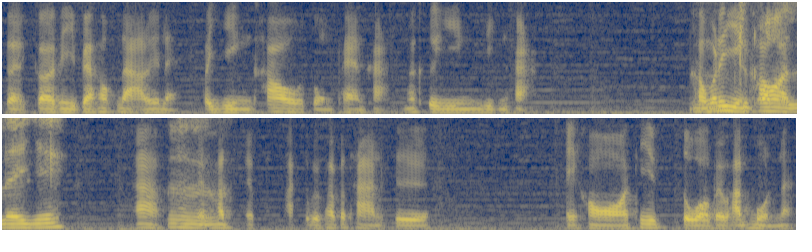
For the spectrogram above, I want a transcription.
เกิดกรณี Black Hawk Down นี่แหละไปยิงเข้าตรงแพนหางก็คือยิงยิงหางเขาไม่ได้ยิงจุดเขาอ่อนเลยอย่างงี้อ่าเออไปพัดไปพัดคือไปพัดประธานคือ ไอฮอที่ตัวไปพัดหมุนนะ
